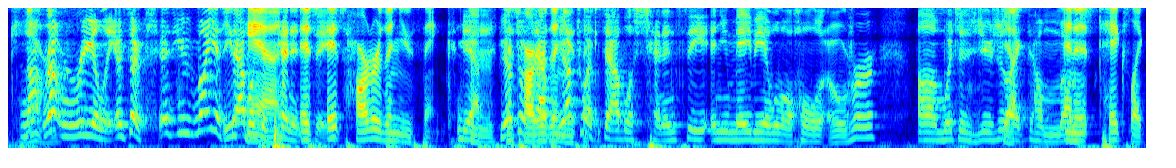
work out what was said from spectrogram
can't. Not not really. I'm sorry. You might establish can't. a tenancy. It's it's harder than you think. yeah. You have It's to harder establish, than you you have to think. establish tenancy, and you may be able to hold over. Um, which is usually Yeah. like how most. and it takes like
